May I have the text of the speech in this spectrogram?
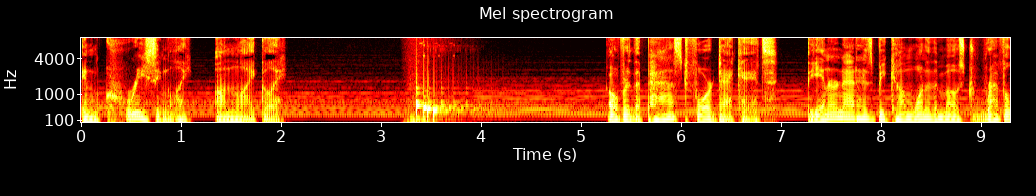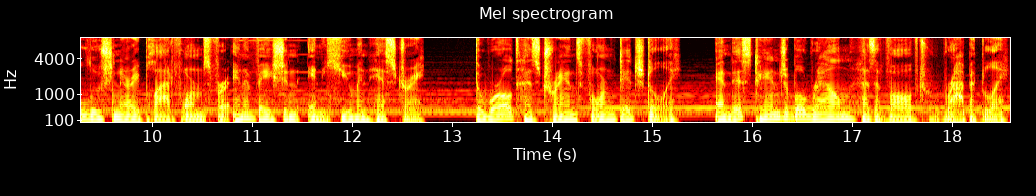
increasingly unlikely. Over the past four decades, the internet has become one of the most revolutionary platforms for innovation in human history. The world has transformed digitally, and this tangible realm has evolved rapidly.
